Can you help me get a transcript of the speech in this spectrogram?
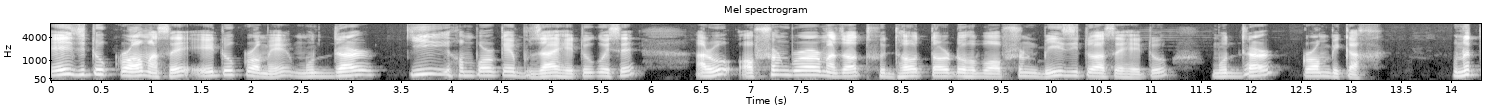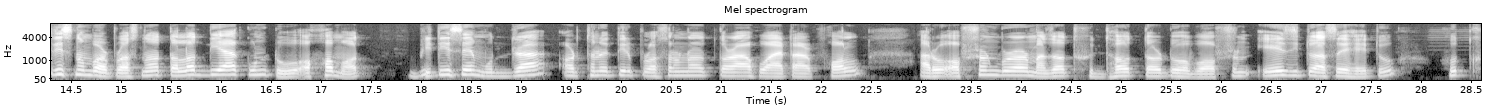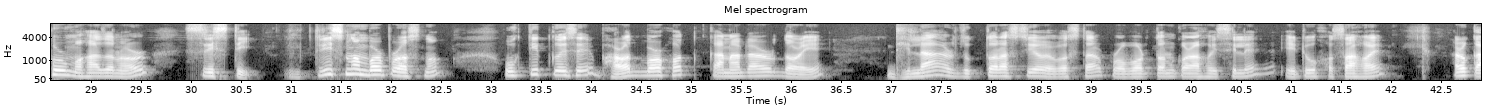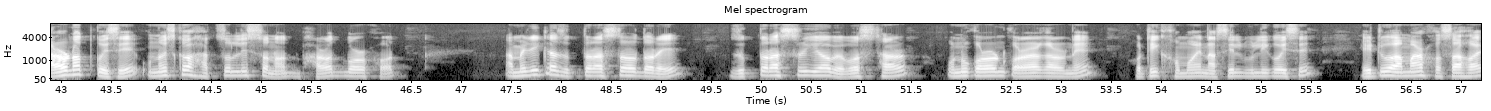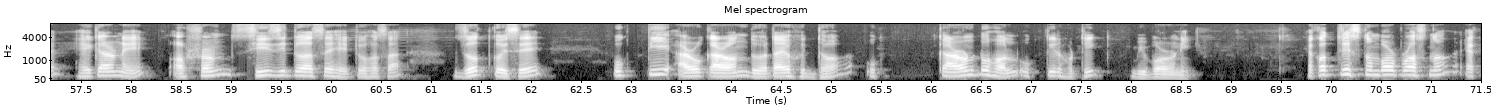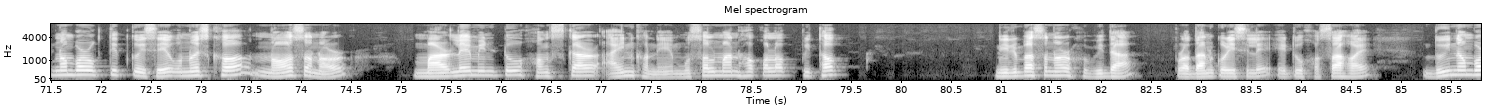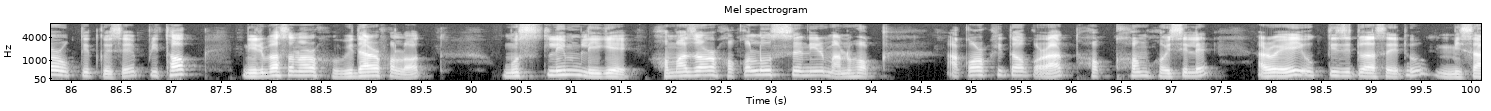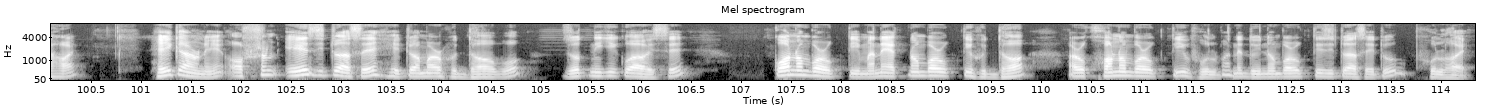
এই যিটো ক্ৰম আছে এইটো ক্ৰমে মুদ্ৰাৰ কি সম্পৰ্কে বুজায় সেইটো কৈছে আৰু অপশ্যনবোৰৰ মাজত শুদ্ধ উত্তৰটো হ'ব অপশ্যন বি যিটো আছে সেইটো মুদ্ৰাৰ ক্ৰম বিকাশ। ঊনত্ৰিছ নম্বৰ প্ৰশ্ন তলত দিয়া কোনটো অসমত ব্ৰিটিছে মুদ্ৰা অৰ্থনীতিৰ প্ৰচলনত কৰা হোৱা এটা ফল আৰু অপশ্যনবোৰৰ মাজত শুদ্ধ উত্তৰটো হ'ব অপশ্যন এ যিটো আছে সেইটো সুৎখুৰ মহাজনৰ সৃষ্টি। ত্ৰিছ নম্বৰ প্ৰশ্ন উক্তিত কৈছে ভাৰতবৰ্ষত কানাডাৰ দৰে ঢিলা আৰু যুক্তৰাষ্ট্ৰীয় ব্যৱস্থাৰ প্ৰৱৰ্তন কৰা হৈছিলে এইটো সঁচা হয়। আৰু কাৰণত কৈছে ঊনৈছশ সাতচল্লিছ চনত ভাৰতবৰ্ষত আমেৰিকা যুক্তৰাষ্ট্ৰৰ দৰে যুক্তৰাষ্ট্ৰীয় ব্যৱস্থাৰ অনুকৰণ কৰাৰ কাৰণে সঠিক সময় নাছিল বুলি কৈছে। এইটো আমাৰ সঁচা হয়। সেইকাৰণে অপশ্যন চি যিটো আছে সেইটো সঁচা য'ত কৈছে উক্তি আৰু কাৰণ দুয়োটাই শুদ্ধ। কাৰণটো হ'ল উক্তিৰ সঠিক বিৱৰণী। একত্ৰিছ নম্বৰ প্ৰশ্ন এক নম্বৰ উক্তিত কৈছে ঊনৈছশ ন চনৰ মাৰ্লে মিণ্টু সংস্কাৰ আইনখনে মুছলমানসকলক পৃথক নিৰ্বাচনৰ সুবিধা প্ৰদান কৰিছিলে এইটো সঁচা হয়। দুই নম্বৰ উক্তিত কৈছে পৃথক নিৰ্বাচনৰ সুবিধাৰ ফলত মুছলিম লীগে সমাজৰ সকলো শ্ৰেণীৰ মানুহক আকৰ্ষিত কৰাত সক্ষম হৈছিলে। আৰু এই উক্তি যিটো আছে এইটো মিছা হয়। সেইকাৰণে অপশ্যন এ যিটো আছে সেইটো আমাৰ শুদ্ধ হ'ব। য'ত নেকি কোৱা হৈছে ক নম্বৰ উক্তি মানে এক নম্বৰ উক্তি শুদ্ধ আৰু খ নম্বৰ উক্তি ভুল মানে দুই নম্বৰ উক্তি যিটো আছে এইটো ভুল হয়।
